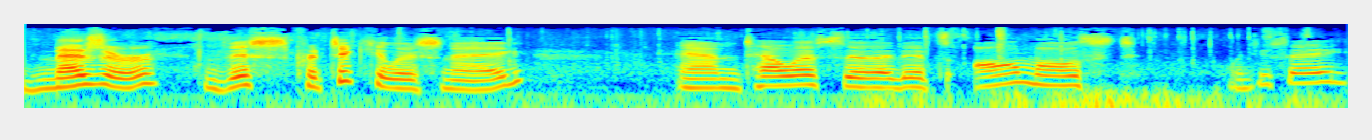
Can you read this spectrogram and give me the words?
measure this particular snag and tell us that it's almost, what'd you say?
